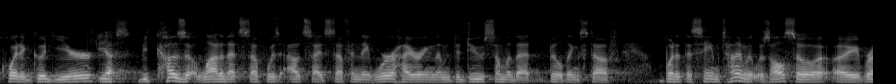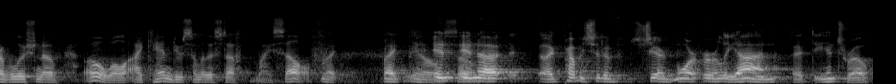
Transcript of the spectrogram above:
quite a good year. Yes. Because a lot of that stuff was outside stuff, and they were hiring them to do some of that building stuff. But at the same time, it was also a, a revolution of, oh, well, I can do some of this stuff myself. Right. Right. You know, and, so. and uh, I probably should have shared more early on at the intro,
